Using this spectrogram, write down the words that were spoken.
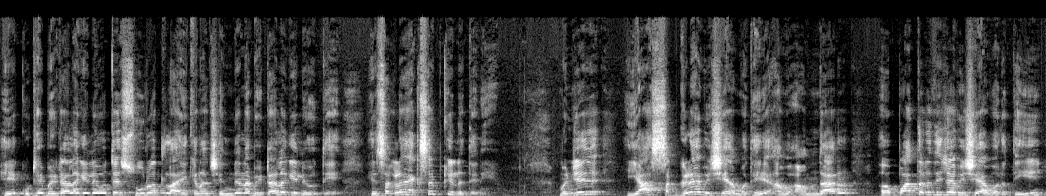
हे कुठे भेटायला गेले होते? सुरतला एकनाथ शिंदेना भेटायला गेले होते. हे सगळं ॲक्सेप्ट केलं त्यांनी. म्हणजे या सगळ्या विषयामध्ये आम आमदार अपात्रतेच्या विषयावरती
